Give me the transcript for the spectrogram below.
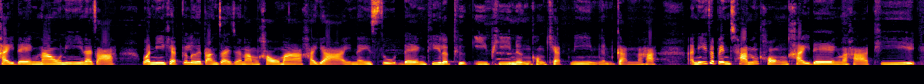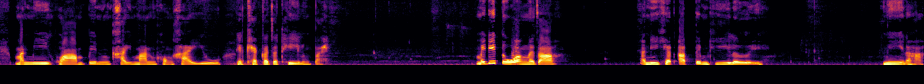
ไข่แดงเน่านี้นะจ๊ะ วันนี้แคทก็เลยตั้งใจจะนำเขามาขยายในสูตรแดงที่ระทึก EP หนึ่งของแคทนี่เหมือนกันนะคะ อันนี้จะเป็นชั้นของไข่แดงนะคะ ที่มันมีความเป็นไขมันของไข่อยู่เดี๋ยวแคทก็จะเทลงไป ไม่ได้ตวงนะจ๊ะ อันนี้แคทอัดเต็มที่เลย นี่นะคะ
